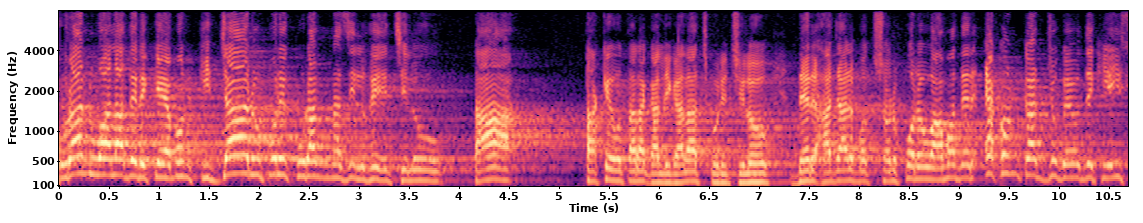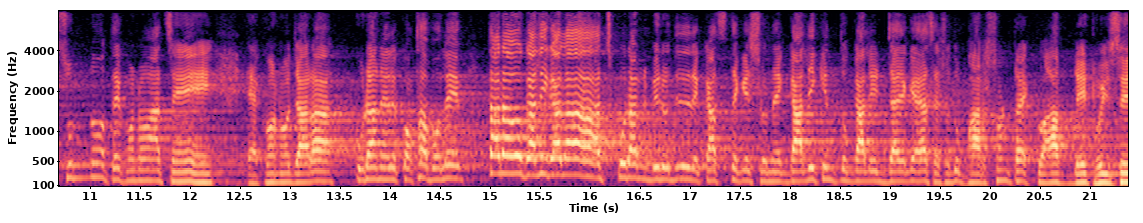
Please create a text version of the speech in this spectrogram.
কোরআনওয়ালাদেরকে এমন কি যার উপরে কোরআন নাজিল হয়েছিল, তা, তাকেও তারা গালিগালাজ করেছিল। দেড় হাজার বৎসর পরেও আমাদের এখনকার যুগেও দেখি এই শূন্যত এখনও আছে। এখনও যারা কোরআনের কথা বলে, তারাও গালিগালাজ কোরআন বিরোধীদের কাছ থেকে শুনে গালি কিন্তু গালির জায়গায় আছে, শুধু ভার্সনটা একটু আপডেট হয়েছে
